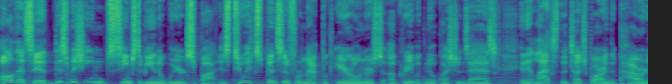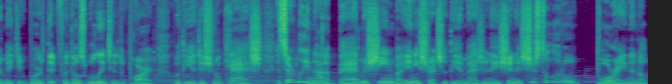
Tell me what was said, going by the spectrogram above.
All that said, this machine seems to be in a weird spot. It's too expensive for MacBook Air owners to upgrade with no questions asked, and it lacks the touch bar and the power to make it worth it for those willing to depart with the additional cash. It's certainly not a bad machine by any stretch of the imagination, it's just a little boring and a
